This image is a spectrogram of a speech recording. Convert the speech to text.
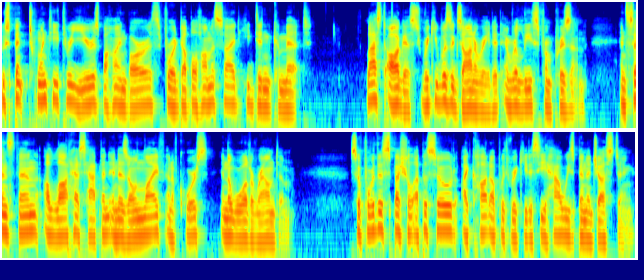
who spent 23 years behind bars for a double homicide he didn't commit. Last August, Ricky was exonerated and released from prison, and since then, a lot has happened in his own life and, of course, in the world around him. So, for this special episode, I caught up with Ricky to see how he's been adjusting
